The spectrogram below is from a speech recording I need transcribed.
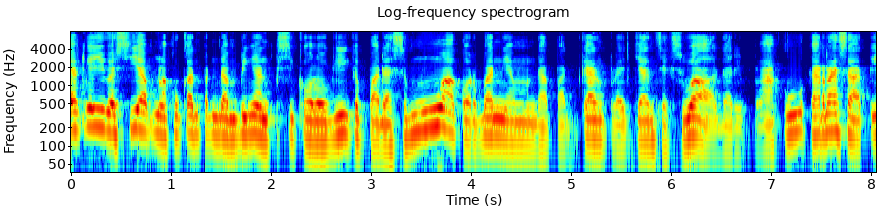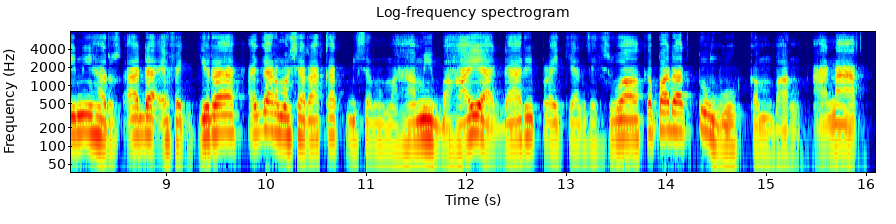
Pihaknya juga siap melakukan pendampingan psikologi kepada semua korban yang mendapatkan pelecehan seksual dari pelaku karena saat ini harus ada efek jera agar masyarakat bisa memahami bahaya dari pelecehan seksual kepada tumbuh kembang anak.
